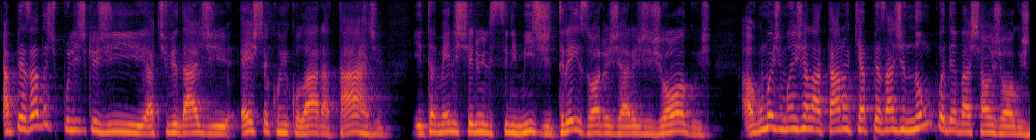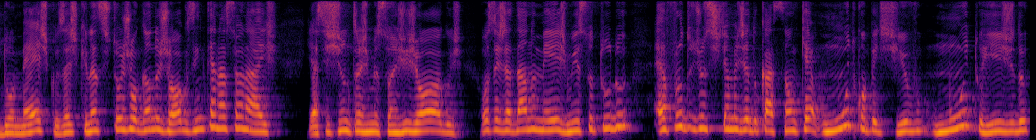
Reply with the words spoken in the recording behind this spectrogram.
apesar das políticas de atividade extracurricular à tarde e também eles terem esse limite de 3 horas diárias de jogos, algumas mães relataram que apesar de não poder baixar os jogos domésticos, as crianças estão jogando jogos internacionais e assistindo transmissões de jogos, ou seja, dá no mesmo. Isso tudo é fruto de um sistema de educação que é muito competitivo, muito rígido,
